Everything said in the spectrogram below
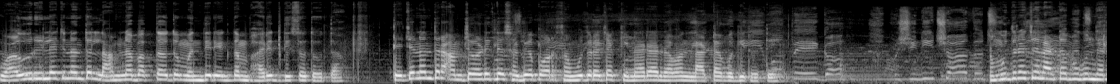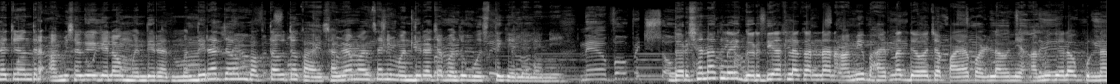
वाळूर इल्याच्या नंतर लांबना बघता तो मंदिर एकदम भारीच दिसत होता. त्याच्यानंतर आमच्या वाडीतले सगळे पोर समुद्राच्या किनाऱ्यावर रवान लाटा बघित होते. समुद्राच्या लाटा बघून झाल्याच्यानंतर आम्ही सगळे गेलो मंदिरात. मंदिरात जाऊन बघता होतं काय? सगळ्या माणसांनी मंदिराच्या बाजू वस्ती केलेल्याने. दर्शनाक लय गर्दी असल्या कारणान आम्ही बाहेरनाथ देवाच्या पाया पडला आणि आम्ही गेलो पुन्हा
